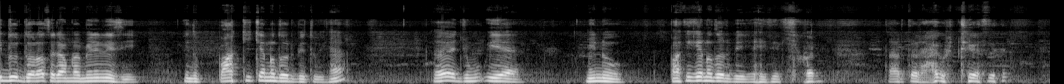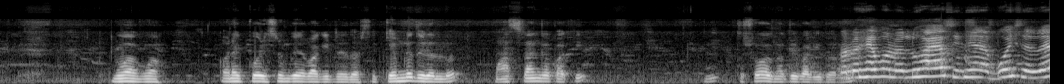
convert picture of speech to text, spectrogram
ইঁদুর ধরস, এটা আমরা মেনে নিয়েছি। কিন্তু পাখি কেন ধরবি তুই হ্যাঁ? এই জুম ইয়ে মিনু, পাখি কেন ধরবি? এই যে কী করে? তার তো রাগ উঠে গেছে। ঘুমা ঘুমা অনেক পরিশ্রম করে পাখিটা ধরছে। কেমনে ধরলো? মাছরাঙ্গা পাখি। তো সহজ না তুই পাখি ধরা মানে হে বনে লুহাই আছিন হে বইছে যে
